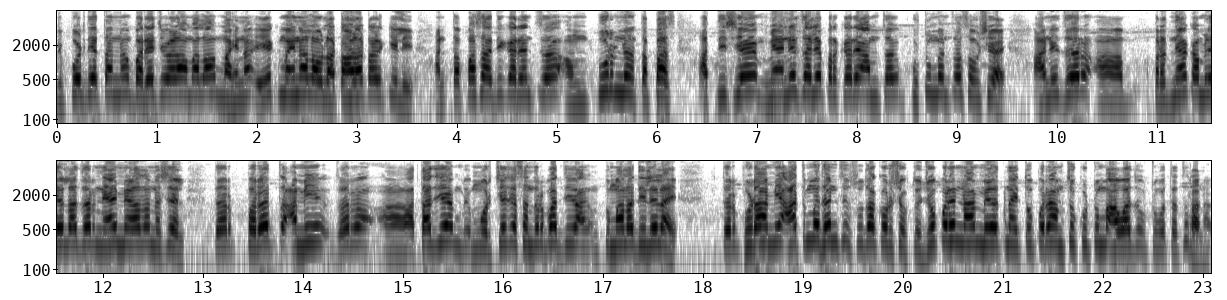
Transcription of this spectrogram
रिपोर्ट देताना बऱ्याच वेळा आम्हाला महिना एक महिना लावला टाळाटाळ केली. आणि तपास अधिकाऱ्यांचं पूर्ण तपास अतिशय मॅनेज झाल्या प्रकारे आमचा कुटुंबांचा संशय आहे. आणि जर प्रज्ञा कांबळेला जर न्याय मिळाला नसेल तर परत आम्ही जर आता जे मोर्चाच्या संदर्भात जे तुम्हाला दिलेलं आहे तर पुढं आम्ही आत्मधन सुद्धा करू शकतो. जोपर्यंत नाम मिळत नाही तोपर्यंत आमचं कुटुंब आवाज उठवतच राहणार.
